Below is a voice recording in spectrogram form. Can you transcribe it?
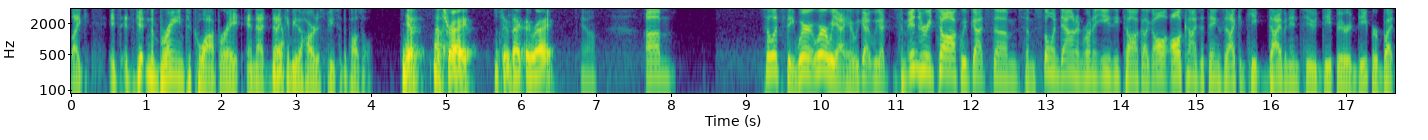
Like it's it's getting the brain to cooperate, and that that Yeah. can be the hardest piece of the puzzle. yep that's right that's exactly right Yeah. Um. So let's see where where are we at here? We got we got some injury talk. We've got some some slowing down and running easy talk. Like all all kinds of things that I could keep diving into deeper and deeper. But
